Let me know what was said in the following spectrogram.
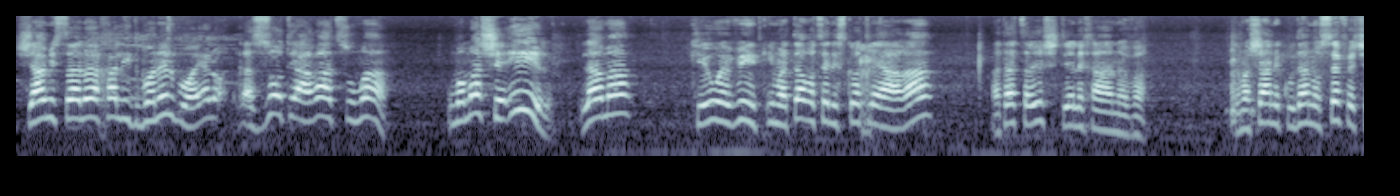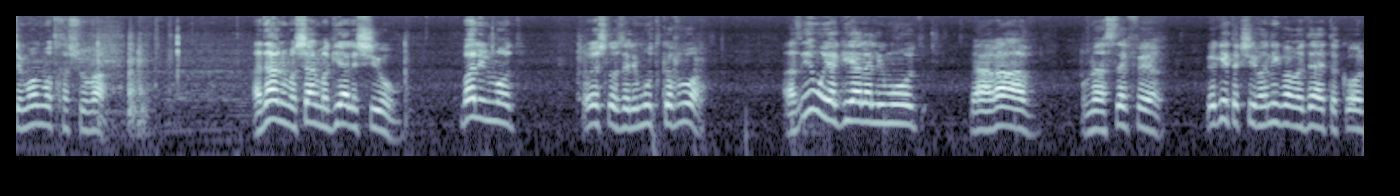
שעם ישראל לא יכל להתבונן בו, היה לו כזאת הערה עצומה. הוא ממש העיר. למה? כי הוא הבין, אם אתה רוצה לזכות להערה, אתה צריך שתהיה לך ענווה. למשל, נקודה נוספת שמאוד מאוד חשובה. אדם למשל מגיע לשיעור, בא ללמוד, או יש לו איזה לימוד קבוע. אז אם הוא יגיע ללימוד מהרב או מהספר, ויגיד, תקשיב, אני כבר יודע את הכל,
